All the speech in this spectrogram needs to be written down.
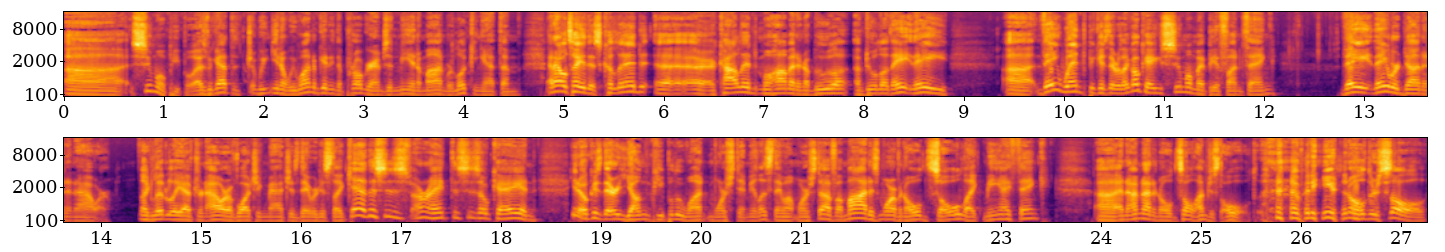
uh, sumo people. As we got the, we, you know, we wound up getting the programs, and me and Ahmad were looking at them. And I will tell you this: Khalid, uh, uh Khalid, Mohammed, and Abdullah, Abdullah, they they uh, they went because they were like, okay, sumo might be a fun thing. They they were done in an hour like literally after an hour of watching matches, they were just like, yeah, this is all right. This is okay. And, you know, because they're young people who want more stimulus. They want more stuff. Ahmad is more of an old soul like me, I think. Uh, and I'm not an old soul. I'm just old. but he's an older soul.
